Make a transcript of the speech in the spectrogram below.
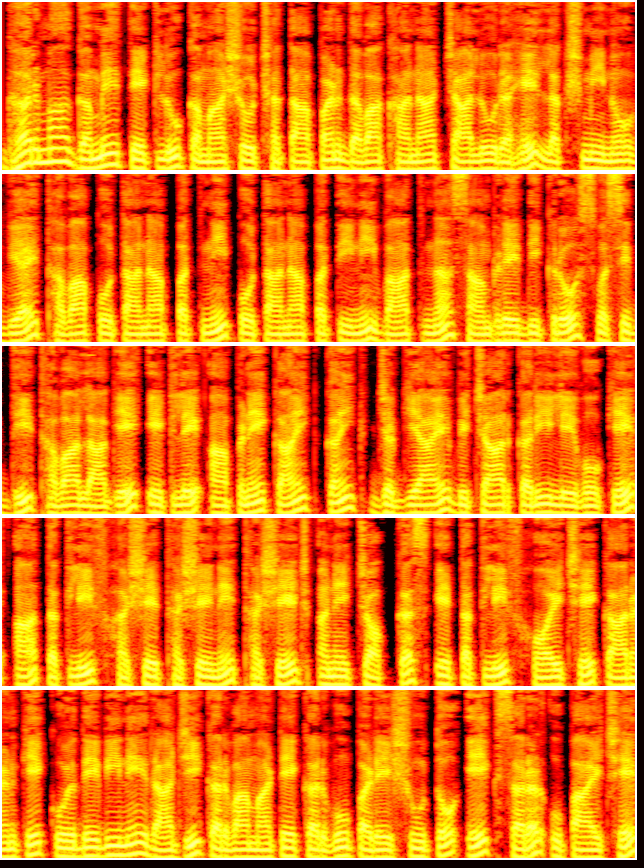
ઘરમાં ગમે તેટલું કમાશો છતાં પણ દવાખાના ચાલુ રહે, લક્ષ્મીનો વ્યય થવા પોતાના પત્ની પોતાના પતિની વાત ન સાંભળે, દીકરો સ્વસિદ્ધિ થવા લાગે એટલે આપણે કાંઈક કંઈક જગ્યાએ વિચાર કરી લેવો કે આ તકલીફ હશે, થશે ને થશે જ અને ચોક્કસ એ તકલીફ હોય છે કારણ કે કુળદેવીને રાજી કરવા માટે કરવું પડે શું તો એક સરળ ઉપાય છે,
